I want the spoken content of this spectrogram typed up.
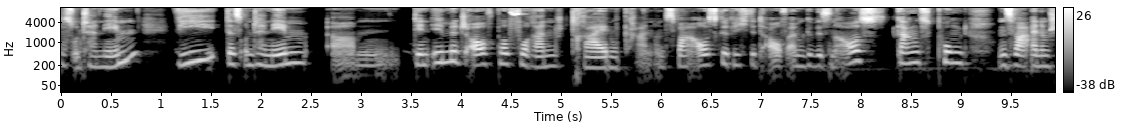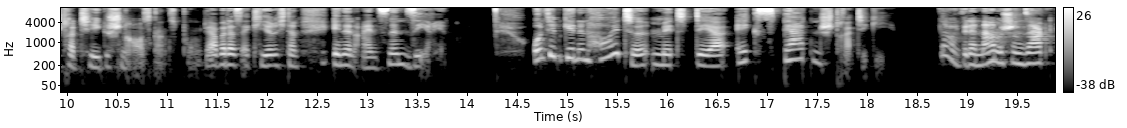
das Unternehmen, wie das Unternehmen ähm, den Imageaufbau vorantreiben kann. Und zwar ausgerichtet auf einem gewissen Ausgangspunkt, und zwar einem strategischen Ausgangspunkt. Ja, aber das erkläre ich dann in den einzelnen Serien. Und wir beginnen heute mit der Expertenstrategie. Ja, und wie der Name schon sagt,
